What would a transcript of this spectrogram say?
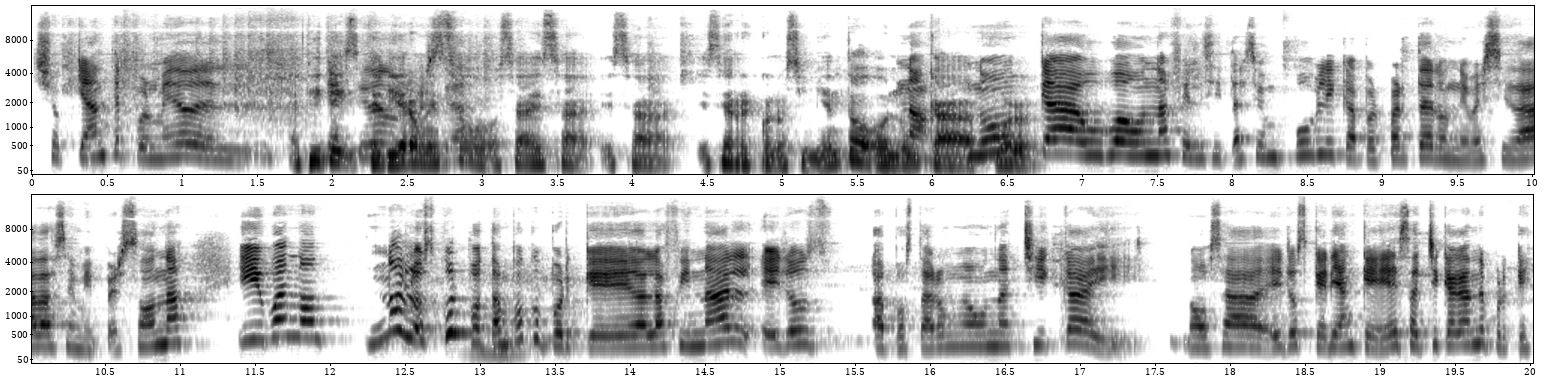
choqueante por medio del... ¿A ti te, dieron eso? O sea, esa, esa, ese reconocimiento o nunca no, por... nunca hubo una felicitación pública por parte de la universidad hacia mi persona. Y bueno, no los culpo tampoco porque a la final ellos apostaron a una chica y, o sea, ellos querían que esa chica gane porque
